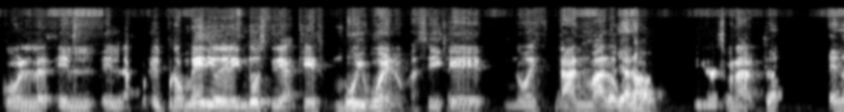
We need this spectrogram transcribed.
con el, el, el promedio de la industria que es muy bueno. Así que no es tan malo no- como quiere sonar. En,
